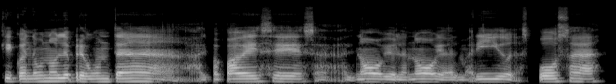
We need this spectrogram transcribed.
que cuando uno le pregunta al papá a veces, al novio, la novia, al marido, la esposa,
